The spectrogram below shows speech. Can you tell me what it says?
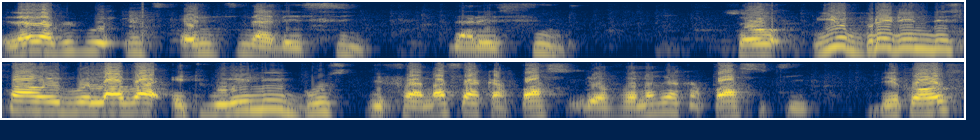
a lot of people eat anything that they see that is food. So you breeding this palm weevil larva it will really boost the financial capacity your financial capacity. Because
